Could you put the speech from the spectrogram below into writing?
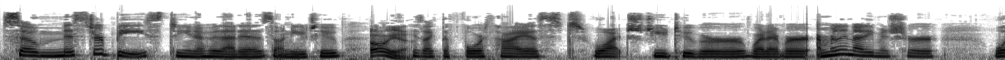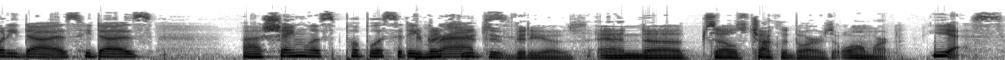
So, Mr. Beast, do you know who that is on YouTube? Oh yeah, He's like the fourth highest watched YouTuber or whatever. I'm really not even sure what he does. He does uh, shameless publicity he makes. YouTube videos and uh, sells chocolate bars at Walmart. Yes.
